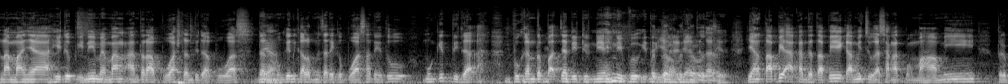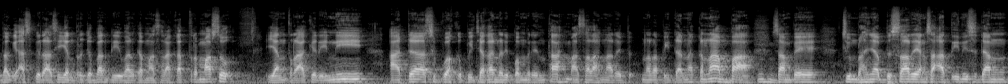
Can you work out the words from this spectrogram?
Namanya hidup ini memang antara puas dan tidak puas dan yeah. mungkin kalau mencari kepuasan itu mungkin tidak bukan tempatnya di dunia ini Bu itu betul, ya betul, betul. Yang tapi akan tetapi kami juga sangat memahami berbagai aspirasi yang berkembang di warga masyarakat termasuk yang terakhir ini ada sebuah kebijakan dari pemerintah masalah narapidana kenapa hmm. hmm. sampai jumlahnya besar yang saat ini sedang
